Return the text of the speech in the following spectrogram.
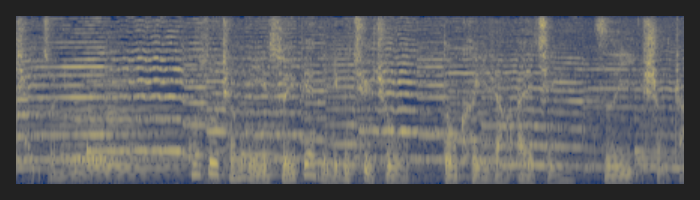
沉醉。姑苏城里随便的一个去处，都可以让爱情恣意生长。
